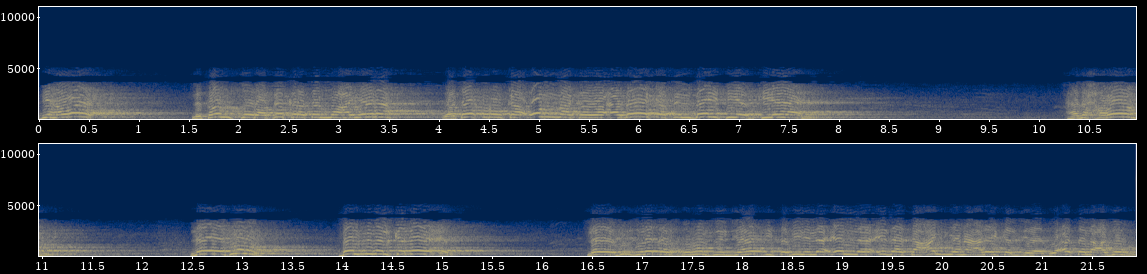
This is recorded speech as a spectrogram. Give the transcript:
بهواك. لتنصر فكرة معينة وتترك أمك وأباك في البيت يبكيان. هذا حرام. لا يجوز بل من الكبائر. لا يجوز لك الخروج للجهاد في سبيل الله إلا إذا تعين عليك الجهاد وأتى العدو.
